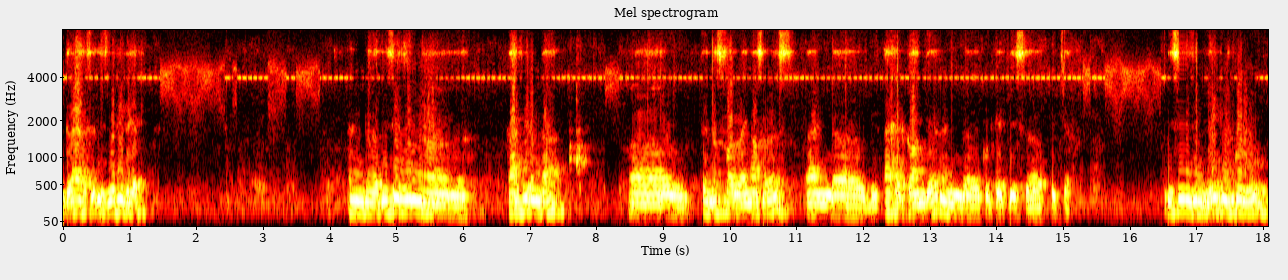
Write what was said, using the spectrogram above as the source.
grass is very rare. And uh, this is in uh, Kaziranga, uh, famous for rhinoceros, and uh, I had gone there and uh, could get this uh, picture. This is in Lake Nakuru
